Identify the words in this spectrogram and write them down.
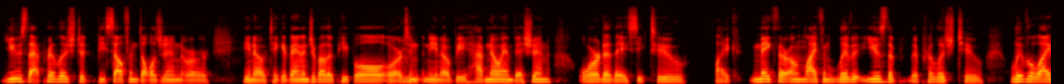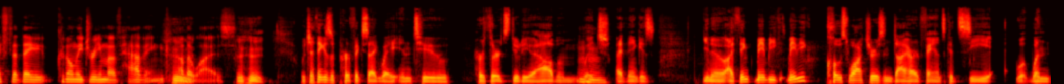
use that privilege to be self-indulgent or you know take advantage of other people or to you know be have no ambition or do they seek to like make their own life and live it use the their privilege to live the life that they could only dream of having Hmm. otherwise hmm Which I think is a perfect segue into her third studio album, Mhm. which I think is, you know, I think maybe maybe close watchers and diehard fans could see when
